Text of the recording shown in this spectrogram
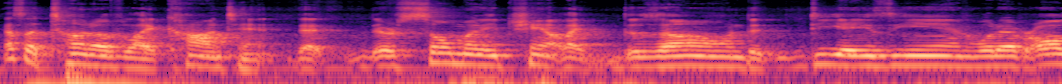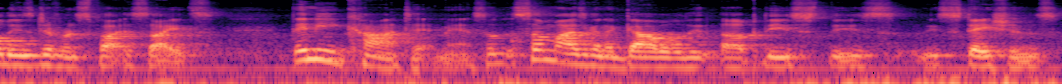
that's a ton of like content. That there's so many channels like the Zone, the DAZN, whatever, all these different sites. They need content, man. So somebody's gonna gobble up these these these stations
